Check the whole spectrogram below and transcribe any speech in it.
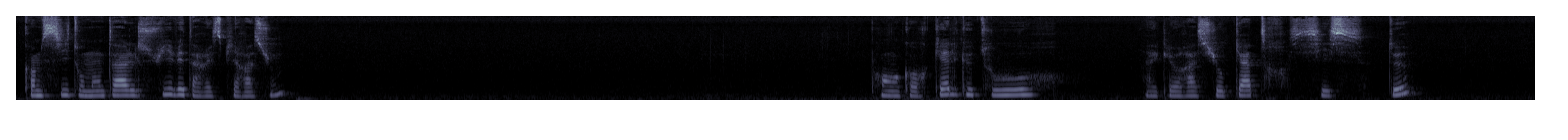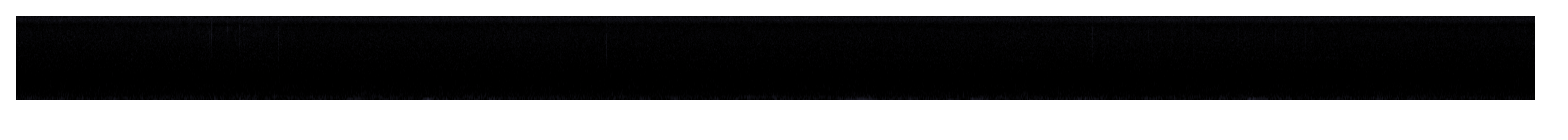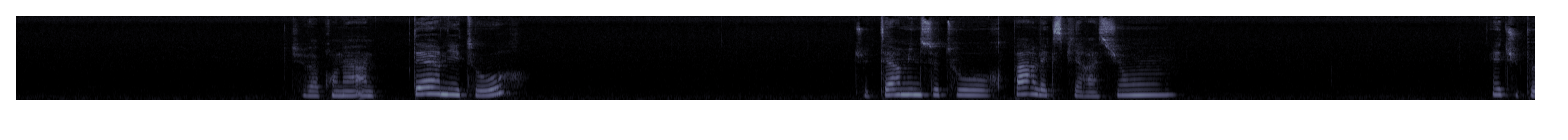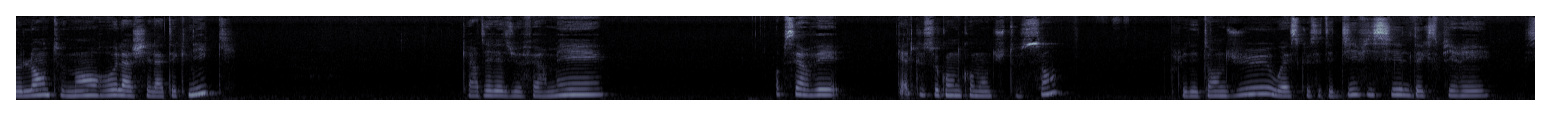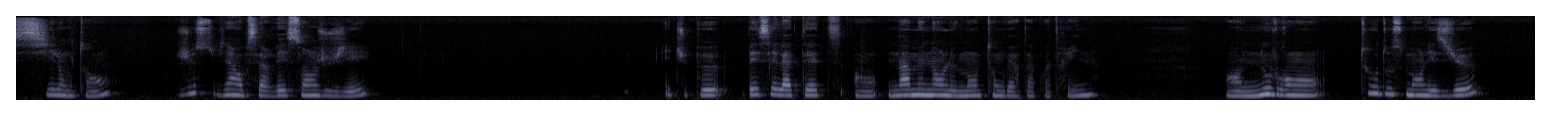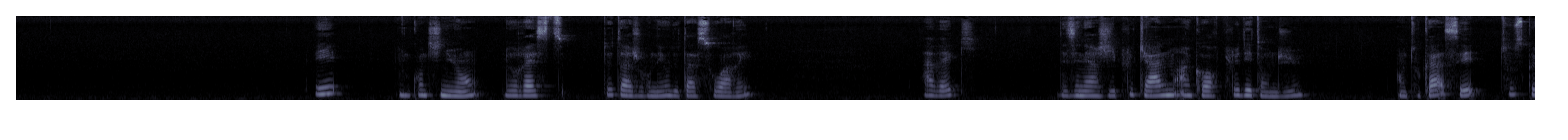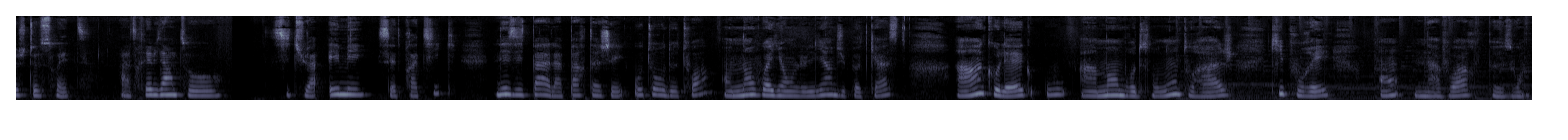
comme si ton mental suivait ta respiration. Encore quelques tours avec le ratio 4, 6, 2. Tu vas prendre un dernier tour. Tu termines ce tour par l'expiration. Et tu peux lentement relâcher la technique. Garder les yeux fermés. Observer quelques secondes comment tu te sens. Plus détendu ou est-ce que c'était difficile d'expirer si longtemps? Juste bien observer sans juger. Et tu peux baisser la tête en amenant le menton vers ta poitrine, en ouvrant tout doucement les yeux et en continuant le reste de ta journée ou de ta soirée avec des énergies plus calmes, un corps plus détendu. En tout cas, c'est tout ce que je te souhaite. À très bientôt. Si tu as aimé cette pratique, n'hésite pas à la partager autour de toi en envoyant le lien du podcast à un collègue ou à un membre de ton entourage qui pourrait en avoir besoin.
